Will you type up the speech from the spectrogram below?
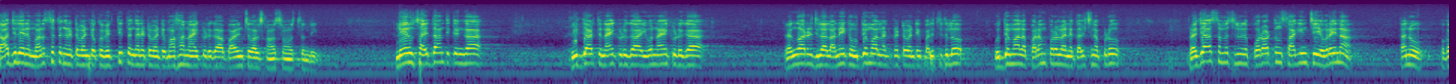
రాజులేని మనస్తత్వం కలిగినటువంటి ఒక వ్యక్తిత్వం కలిగినటువంటి మహానాయకుడిగా భావించవలసిన అవసరం వస్తుంది. నేను సైద్ధాంతికంగా విద్యార్థి నాయకుడిగా యువ నాయకుడిగా రంగారెడ్డి జిల్లాలో అనేక ఉద్యమాలు నడిపినటువంటి పరిస్థితిలో ఉద్యమాల పరంపరలో ఆయన కలిసినప్పుడు ప్రజా సమస్యల మీద పోరాటం సాగించే ఎవరైనా తను ఒక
